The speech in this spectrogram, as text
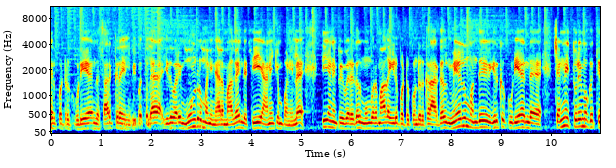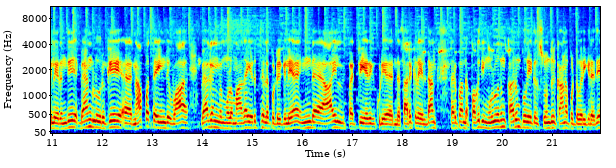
ஏற்பட்டிருக்கக்கூடிய இந்த சரக்கு ரயில் விபத்துல இதுவரை மூன்று மணி நேரமாக இந்த தீயை அணைக்கும் பணியில தீயணைப்பு வீரர்கள் மும்முரமாக ஈடுபட்டு கொண்டிருக்கிறார்கள். மேலும் வந்து இருக்கக்கூடிய இந்த சென்னை துறைமுகத்திலிருந்து பெங்களூருக்கு நாற்பத்தைந்து வா வேகன்கள் மூலமாக எடுத்து செல்லப்பட்டிருக்கிற இந்த ஆயில் பற்றி இருக்கக்கூடிய இந்த சரக்கு ரயில் தான் தற்போது அந்த பகுதி முழுவதும் கரும்புகைகள் சூழ்ந்து காணப்பட்டு வருகிறது.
